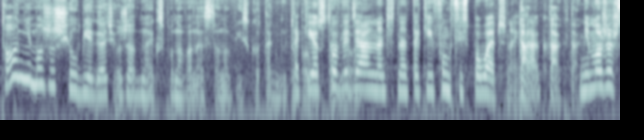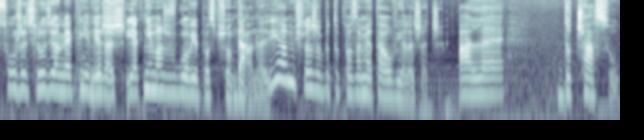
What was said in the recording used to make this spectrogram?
to nie możesz się ubiegać o żadne eksponowane stanowisko. Tak bym to Takie odpowiedzialne na takiej funkcji społecznej, tak, tak? Tak, tak. Nie możesz służyć ludziom, jak, jak nie, wiesz... Masz, jak nie masz w głowie posprzątane. Tak. Ja myślę, żeby to pozamiatało wiele rzeczy. Ale do czasu,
